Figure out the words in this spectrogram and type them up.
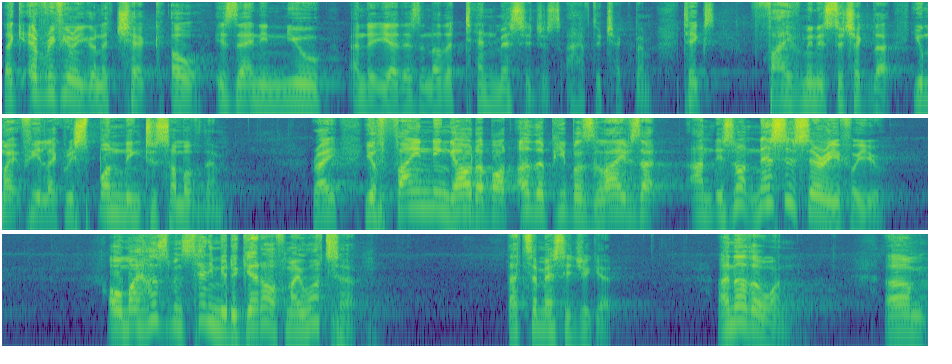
Like every funeral, you're going to check, oh, is there any new? And yeah, there's another 10 messages. I have to check them. It takes five minutes to check that. You might feel like responding to some of them, right? You're finding out about other people's lives that and it's not necessary for you. Oh, my husband's telling me to get off my WhatsApp. That's a message you get. Another one. Um,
